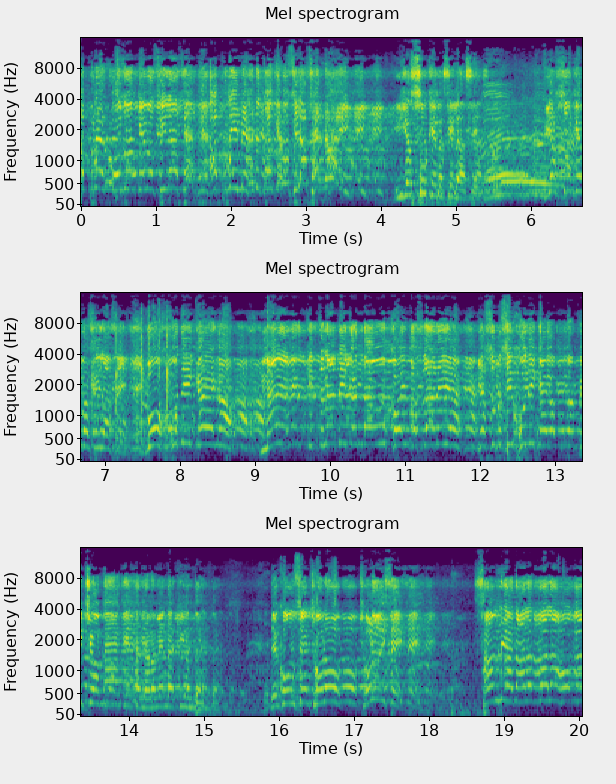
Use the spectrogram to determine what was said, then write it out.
اپنے روزوں کے وسیلہ سے اپنی محنتوں کے وسیلہ سے نہیں یسو کے وسیلہ سے۔ یسو کے وسیلہ سے۔ وہ خود ہی کہے گا، میں اگر کتنا بھی گندا ہوں، کوئی مسئلہ نہیں ہے۔ یسو مسیح خود ہی کہے گا، پتر پیچھے ہو میں کہتا لڑ نہ کی ہوتا ہے دیکھو، اسے چھوڑو چھوڑو اسے۔ سامنے عدالت والا ہوگا۔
